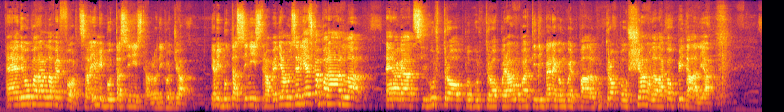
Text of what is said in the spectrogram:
Eh, devo pararla per forza. Io mi butto a sinistra, ve lo dico già. Io mi butto a sinistra, vediamo se riesco a pararla. Eh ragazzi, purtroppo, purtroppo, eravamo partiti bene con quel palo. Purtroppo usciamo dalla Coppa Italia.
